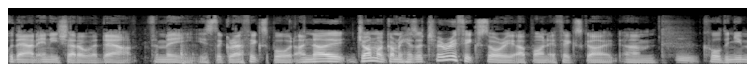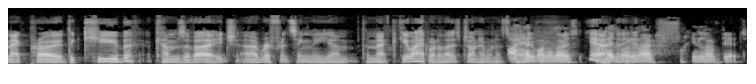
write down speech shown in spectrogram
without any shadow of a doubt, for me, is the graphics board. I know John Montgomery has a terrific story up on FX Guide um, Hmm. called the new Mac Pro. The Cube comes of age, uh, referencing the um, the Mac Cube. I had one of those. John had one as well. I had one of those. Yeah, I had one. you and go. I fucking loved it.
